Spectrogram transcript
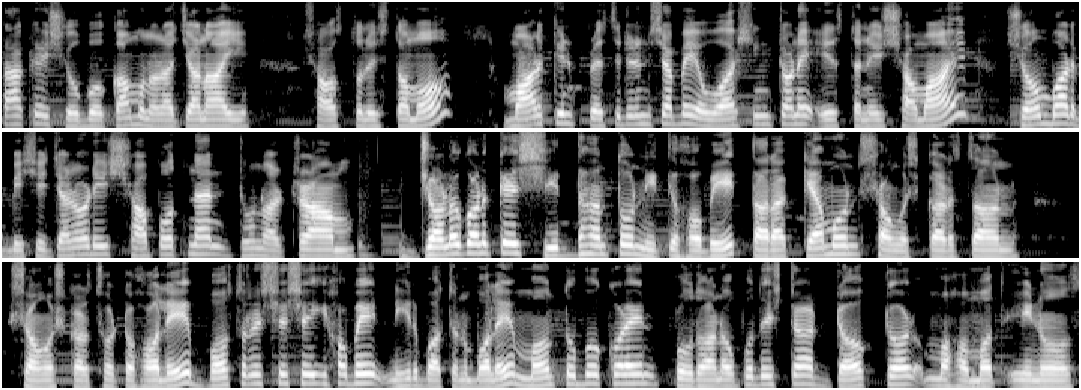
তাকে শুভকামনা জানাই। সাতচল্লিশতম মার্কিন প্রেসিডেন্ট হিসাবে ওয়াশিংটনে স্থানীয় সময় সোমবার বিশে জানুয়ারি শপথ নেন ডোনাল্ড ট্রাম্প। জনগণকে সিদ্ধান্ত নিতে হবে তারা কেমন সংস্কার চান। সংস্কার ছোট হলে বছরের শেষেই হবে নির্বাচন বলে মন্তব্য করেন প্রধান উপদেষ্টা ডক্টর মোহাম্মদ ইউনুস।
